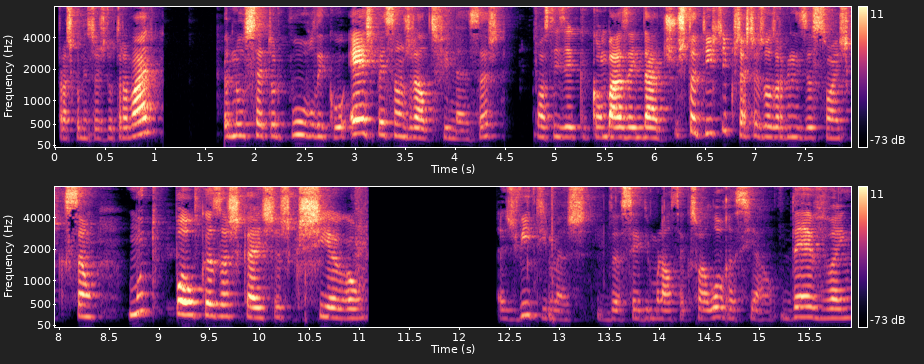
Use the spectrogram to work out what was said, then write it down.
para as Condições do Trabalho, no setor público é a Inspeção Geral de Finanças. Posso dizer que, com base em dados estatísticos destas duas organizações, que são muito poucas as queixas que chegam as vítimas de assédio moral sexual ou racial devem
